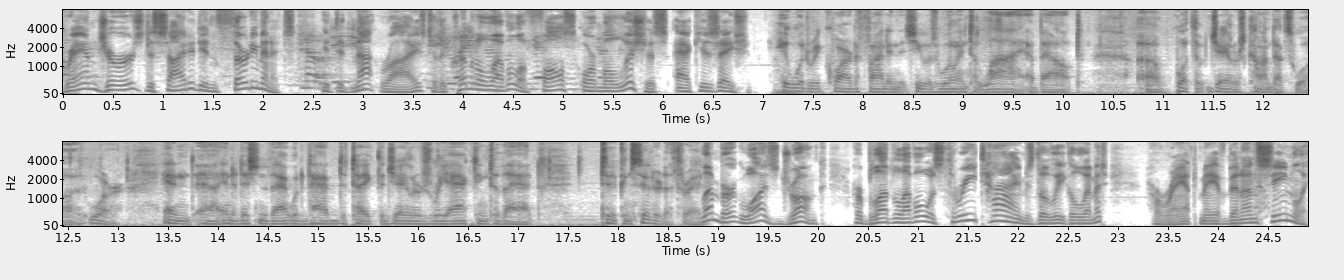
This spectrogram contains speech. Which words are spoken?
grand jurors decided in 30 minutes it did not rise to the criminal level of false or malicious accusation. It would require the finding that she was willing to lie about what the jailer's conducts was, were. And uh, in addition to that, would have had to take the jailers reacting to that to consider it a threat. Lehmberg was drunk. Her blood level was three times the legal limit. Her rant may have been unseemly,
